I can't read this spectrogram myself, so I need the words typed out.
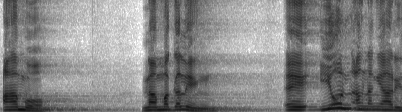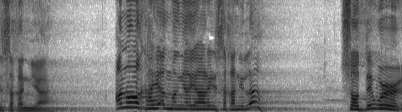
amo na magaling, eh, yun ang nangyari sa kanya, ano na kaya ang mangyayari sa kanila? So they were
